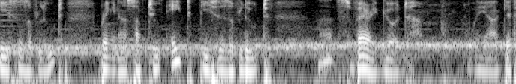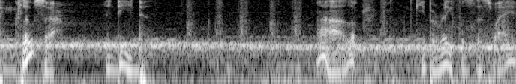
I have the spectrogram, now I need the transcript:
Pieces of loot, bringing us up to eight pieces of loot. That's very good. We are getting closer. Indeed. Ah, look. Keeper Rafe was this way.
